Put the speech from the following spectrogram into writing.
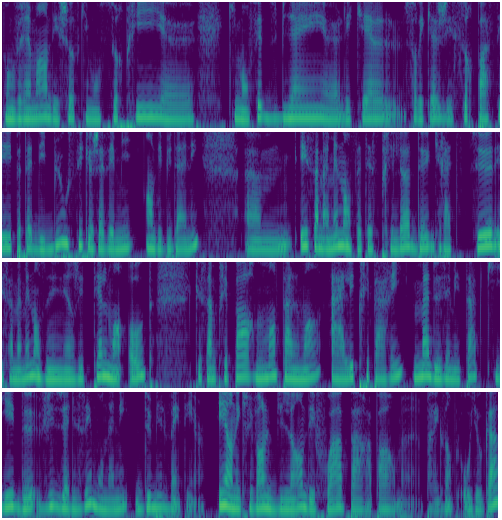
Donc vraiment des choses qui m'ont surpris, euh, qui m'ont fait du bien, euh, sur lesquelles j'ai surpassé peut-être des buts aussi que j'avais mis en début d'année. Euh, et ça m'amène dans cet esprit-là de gratitude et ça m'amène dans une énergie tellement haute que ça me prépare mentalement à aller préparer ma deuxième étape qui est de visualiser mon année 2021. Et en écrivant le bilan, des fois, par rapport, ben, par exemple, au yoga,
